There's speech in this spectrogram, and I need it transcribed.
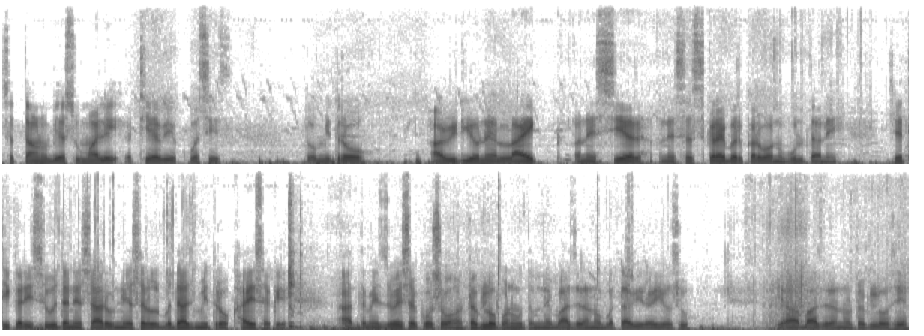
સત્તાણું બે ચુમ્માલીસ અઠ્યાવીસ એક પચીસ. તો મિત્રો, આ વિડીયોને લાઈક અને શેર અને સબસ્ક્રાઈબર કરવાનું ભૂલતા નહીં. જેથી કરી શુદ્ધ અને સારું નેચરલ બધા જ મિત્રો ખાઈ શકે. આ તમે જોઈ શકો છો, આ ઢગલો પણ હું તમને બાજરાનો બતાવી રહ્યો છું. કે આ બાજરાનો ઢગલો છે.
